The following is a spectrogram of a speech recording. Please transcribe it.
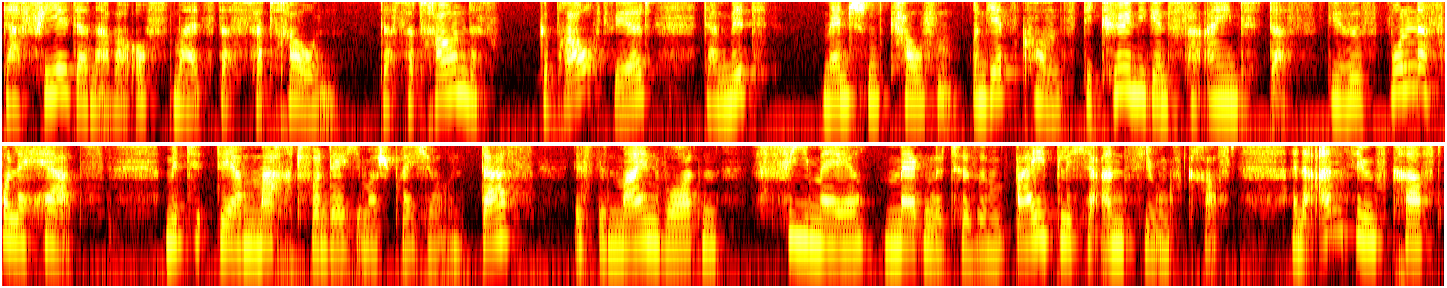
Da fehlt dann aber oftmals das Vertrauen. Das Vertrauen, das gebraucht wird, damit Menschen kaufen. Und jetzt kommt's. Die Königin vereint das. Dieses wundervolle Herz mit der Macht, von der ich immer spreche. Und das ist in meinen Worten Female Magnetism, weibliche Anziehungskraft. Eine Anziehungskraft,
